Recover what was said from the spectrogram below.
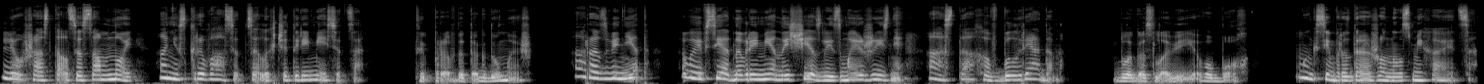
Лёша остался со мной, а не скрывался целых четыре месяца. Ты правда так думаешь? А разве нет? Вы все одновременно исчезли из моей жизни, а Астахов был рядом. Благослови его Бог. Максим раздраженно усмехается.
